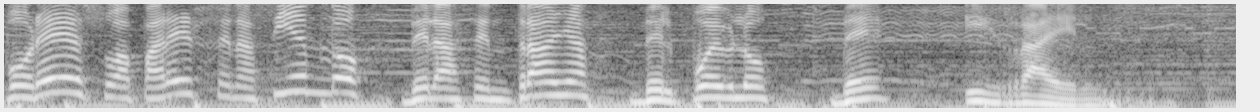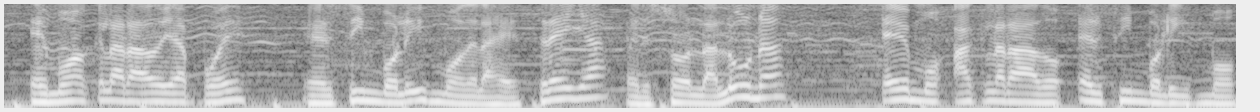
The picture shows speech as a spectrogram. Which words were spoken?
Por eso aparece naciendo de las entrañas del pueblo de Israel. Hemos aclarado ya pues el simbolismo de las estrellas, el sol, la luna. Hemos aclarado el simbolismo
